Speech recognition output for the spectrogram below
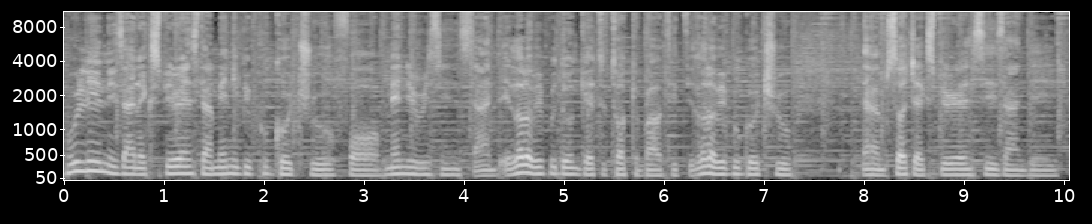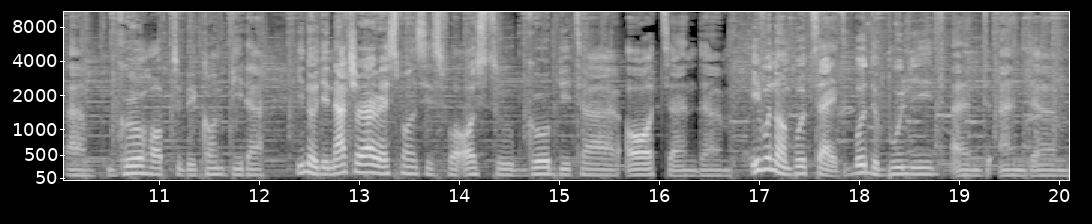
bullying is an experience that many people go through for many reasons, and a lot of people don't get to talk about it. A lot of people go through um, such experiences and they um, grow up to become bitter. You know, the natural response is for us to grow bitter, hurt, and um, even on both sides, both the bullied and and um,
